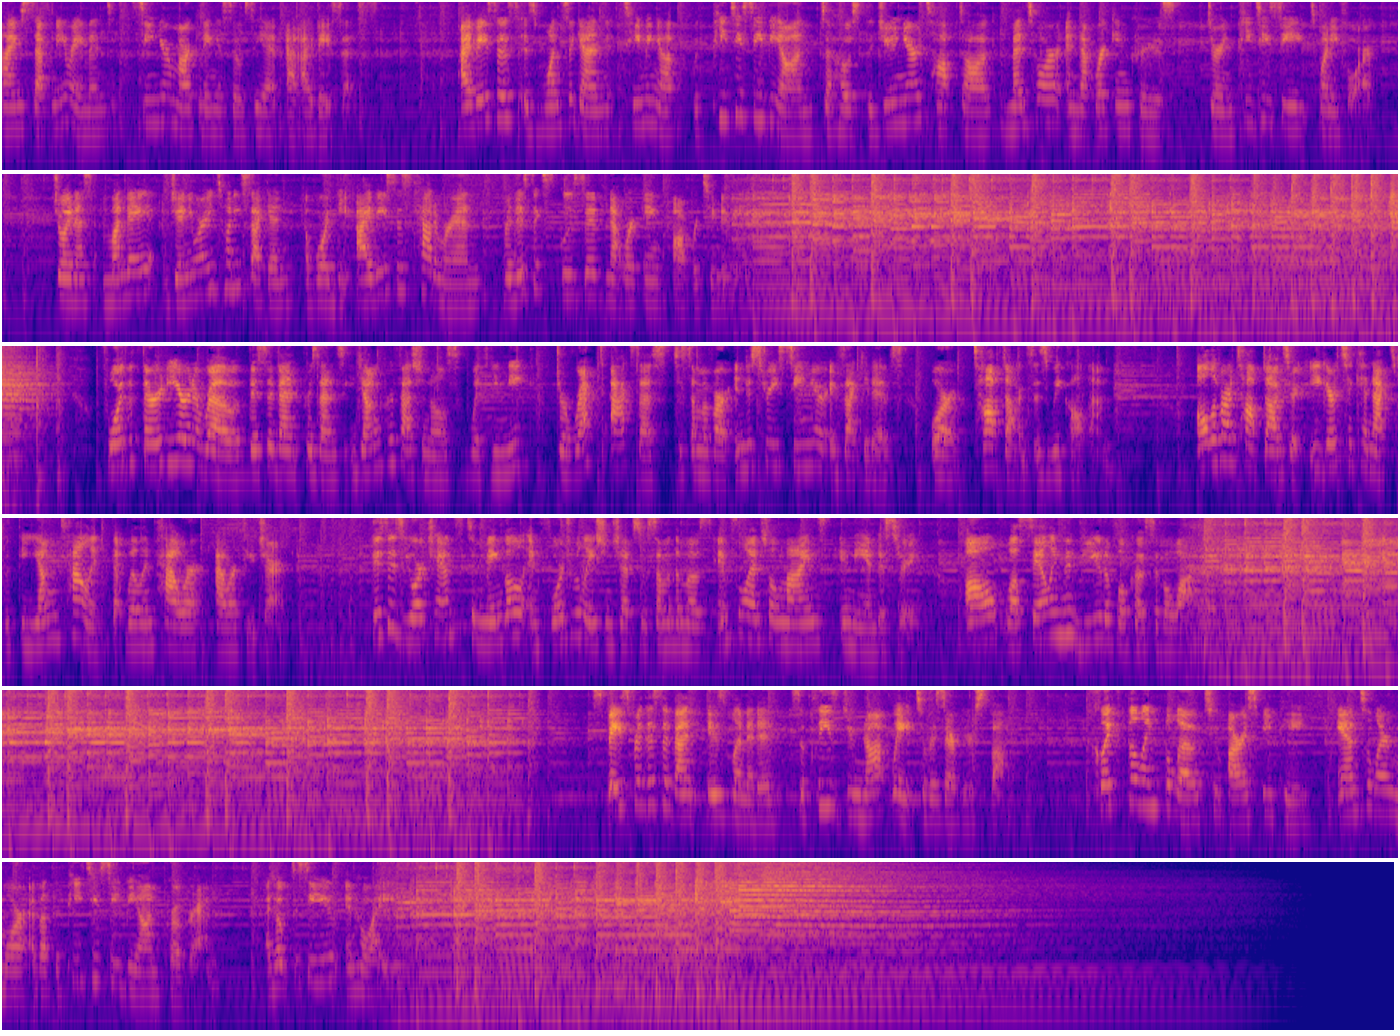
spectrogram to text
I'm Stephanie Raymond, Senior Marketing Associate at iBasis. iBasis is once again teaming up with PTC Beyond to host the Junior Top Dog Mentor and Networking Cruise during PTC 24. Join us Monday, January 22nd aboard the iBasis Catamaran for this exclusive networking opportunity. For the third year in a row, this event presents young professionals with unique, direct access to some of our industry senior executives, or top dogs as we call them. All of our top dogs are eager to connect with the young talent that will empower our future. This is your chance to mingle and forge relationships with some of the most influential minds in the industry, all while sailing the beautiful coast of Oahu. Space for this event is limited, so please do not wait to reserve your spot. Click the link below to RSVP and to learn more about the PTC Beyond program. I hope to see you in Hawaii.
